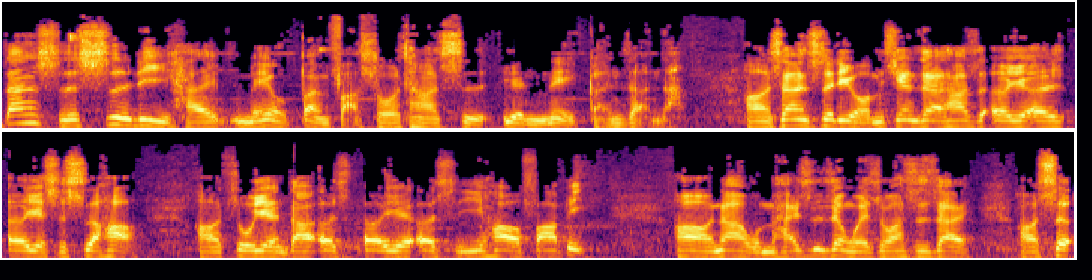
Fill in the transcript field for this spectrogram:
三十四例还。没有办法说他是院内感染的。好，三十四例，我们现在他是二月二二月十四号，好住院到二二月二十一号发病。好，那我们还是认为说是在好社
